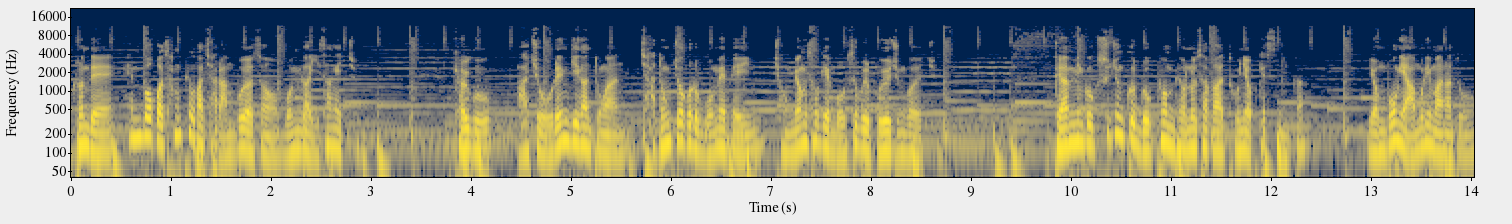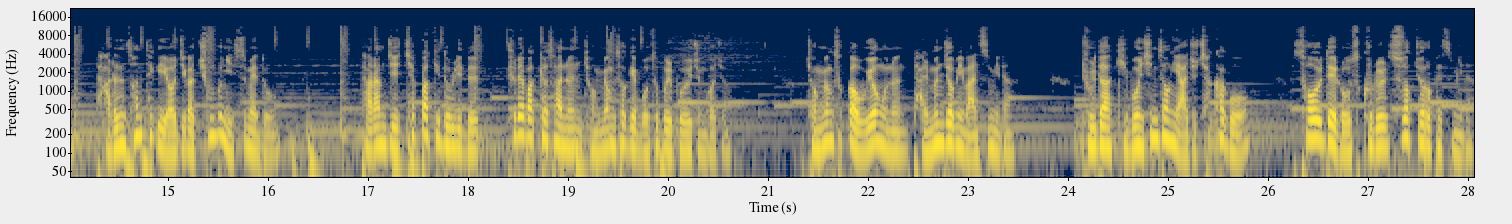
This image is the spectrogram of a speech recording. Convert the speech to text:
그런데 햄버거 상표가 잘 안 보여서 뭔가 이상했죠. 결국 아주 오랜 기간 동안 자동적으로 몸에 배인 정명석의 모습을 보여준 거였죠. 대한민국 수준급 로펌 변호사가 돈이 없겠습니까? 연봉이 아무리 많아도 다른 선택의 여지가 충분히 있음에도 다람쥐 쳇바퀴 돌리듯 틀에 박혀 사는 정명석의 모습을 보여준 거죠. 정명석과 우영우는 닮은 점이 많습니다. 둘 다 기본 심성이 아주 착하고 서울대 로스쿨을 수석 졸업했습니다.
